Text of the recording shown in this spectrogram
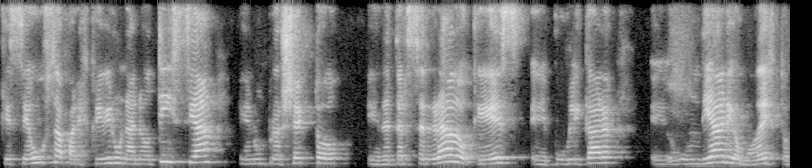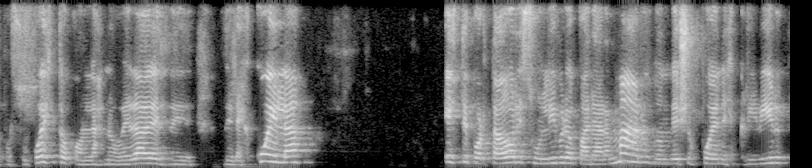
que se usa para escribir una noticia en un proyecto eh, de tercer grado, que es eh, publicar eh, un diario modesto, por supuesto, con las novedades de, de la escuela. Este portador es un libro para armar, donde ellos pueden escribir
